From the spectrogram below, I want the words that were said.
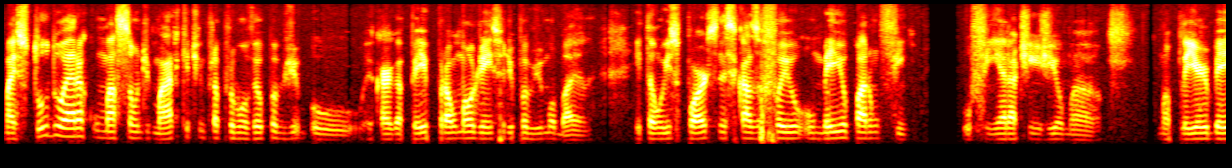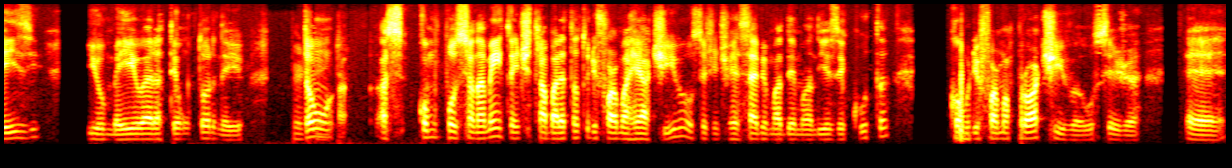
mas tudo era uma ação de marketing para promover o, PUBG, o Recarga Pay para uma audiência de PUBG Mobile. Né? Então o esportes, nesse caso, foi o, o, meio para um fim. O fim era atingir uma, uma player base e o meio era ter um torneio. Então, Perfeito. Então, como posicionamento, a gente trabalha tanto de forma reativa, ou seja, a gente recebe uma demanda e executa, como de forma proativa, ou seja, é,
